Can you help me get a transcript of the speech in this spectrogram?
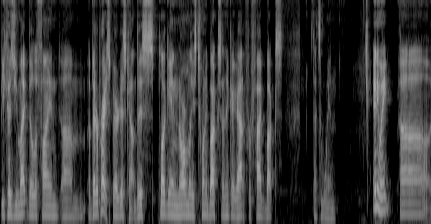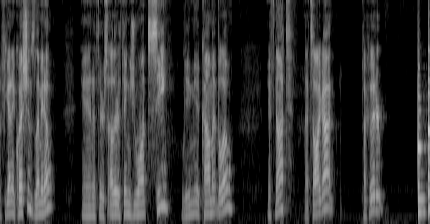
because you might be able to find um, a better price, better discount. This plugin normally is 20 bucks. I think I got it for five bucks. That's a win. Anyway, uh, if you got any questions, let me know. And if there's other things you want to see, leave me a comment below. If not, that's all I got. Talk to you later.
